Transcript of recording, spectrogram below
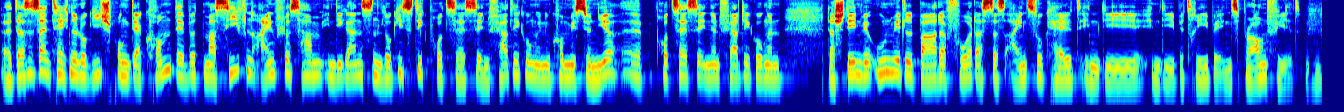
Äh, das ist ein Technologiesprung, der kommt, der wird massiven Einfluss haben in die ganzen Logistikprozesse, in Fertigungen, in Kommissionierprozesse, in den Fertigungen. Da stehen wir unmittelbar davor, dass das Einzug hält in die, in die Betriebe, ins Brownfield. Mhm.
